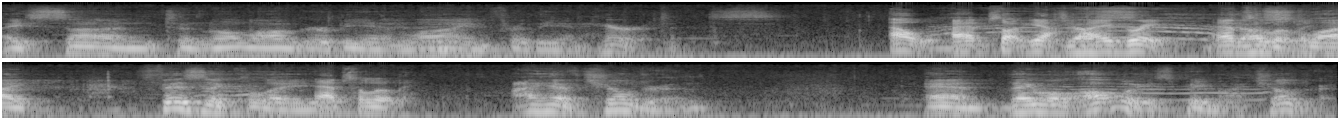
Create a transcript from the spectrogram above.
a son to no longer be in line for the inheritance. Oh, absolutely. Yeah, I Just- agree. Just like physically, Absolutely. I have children, and they will always be my children.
